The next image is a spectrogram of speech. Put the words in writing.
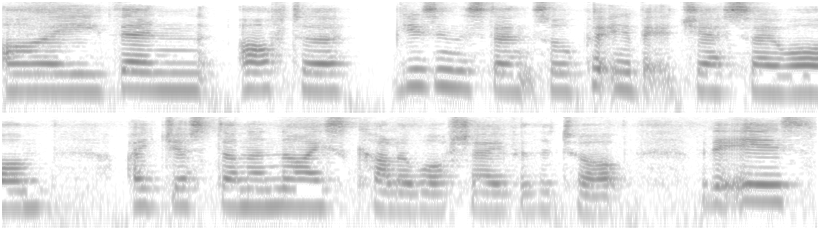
I then, after using the stencil, putting a bit of gesso on, I just done a nice colour wash over the top. But it is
